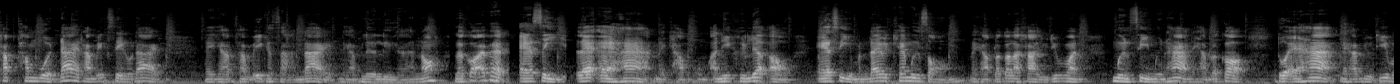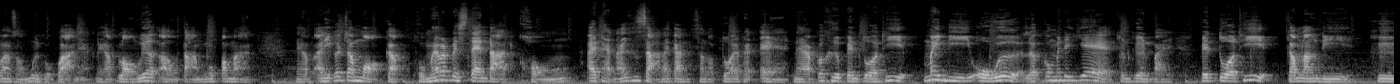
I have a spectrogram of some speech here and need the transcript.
ครับทำ Word ได้ทำ Excel ได้ นะครับทำเอกสารได้นะครับเหลือๆเนาะแล้วก็ iPad Air 4 และ Air 5นะครับผมอันนี้คือเลือกเอา Air 4 มันได้แค่มือ2นะครับแล้วก็ราคาอยู่ที่ประมาณ 1 4 0 0 0 0นะครับแล้วก็ตัว Air 5นะครับอยู่ที่ประมาณ 20,000 กว่าเนี่ยนะครับลองเลือกเอาตามงบประมาณนะครับอันนี้ก็จะเหมาะกับผมให้มันเป็นมาตรฐานของ iPad นักศึกษาแล้วกันสำหรับตัว iPad Air นะครับก็คือเป็นตัวที่ไม่ดีโอเวอร์แล้วก็ไม่ได้แย่จนเกินไป เป็นตัวที่กำลังดีคือ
